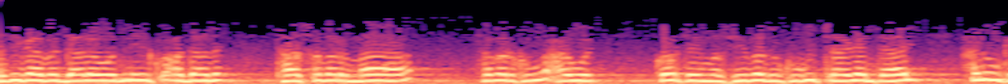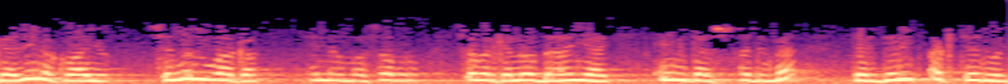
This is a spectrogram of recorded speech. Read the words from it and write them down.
adigaaba daalo wadnihii ku cadaaday taa sabar maa sabarku waxa wey goortay masiibadu kugu taagan tahay xanuunkeediina ku hayo sadmadu waa ka inama sabru sabarka loo baahan yahay cinda sadma derderid agteed wey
